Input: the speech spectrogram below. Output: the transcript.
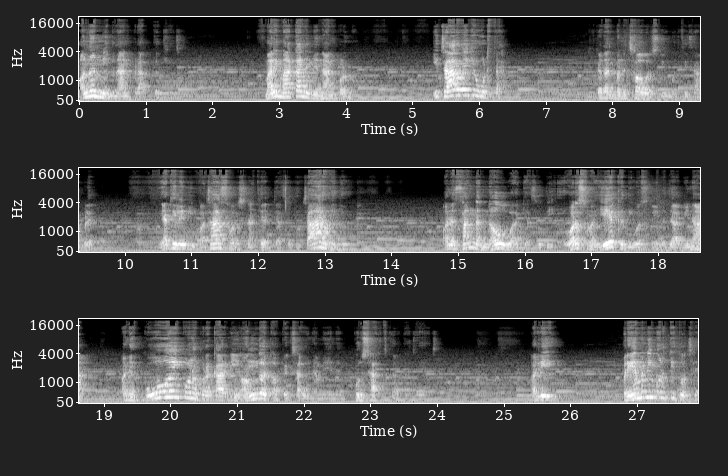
અનન્ય જ્ઞાન પ્રાપ્ત થયું છે. મારી માતાને મેં નાનપણમાં એ ચાર વાગે ઉઠતા, કદાચ મને છ વર્ષની ઉંમરથી સાંભળે, ત્યાંથી લઈને પચાસ વર્ષના થયા ત્યાં સુધી ચાર વાગે ઉઠે. અને સાંજના નવ વાગ્યા સુધી વર્ષમાં એક દિવસની રજા વિના અને કોઈ પણ પ્રકારની અંગત અપેક્ષા વિના મેં એને પુરુષાર્થ કરતા જોયા છે. એટલે પ્રેમની મૂર્તિ તો છે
